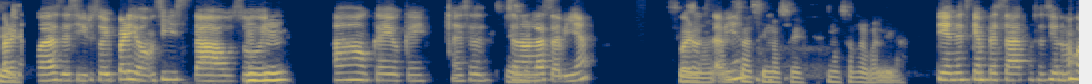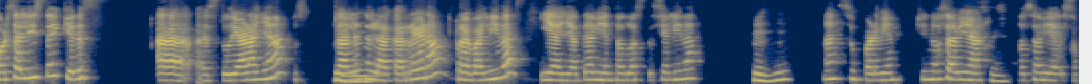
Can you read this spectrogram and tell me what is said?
para que puedas decir, soy periodoncista o soy... Ah, ok, ok. Esa, no la sabía. pero está bien. Esa sí no sé, no se revalida. Tienes que empezar, o sea, si a lo mejor saliste y quieres a, estudiar allá, pues sales de la carrera, revalidas y allá te avientas la especialidad. Ah, súper bien. Sí, no sabía, no sabía eso,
